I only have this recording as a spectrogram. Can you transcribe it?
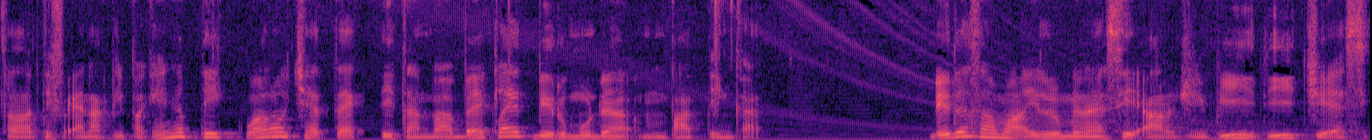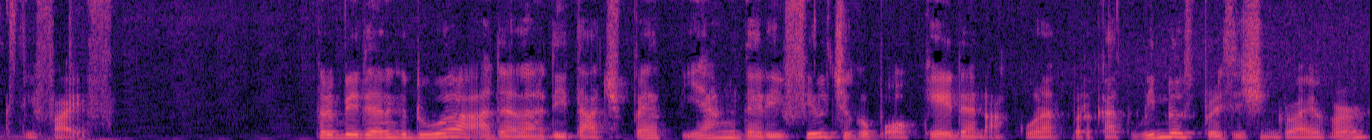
Relatif enak dipakai ngetik walau cetek ditambah backlight biru muda 4 tingkat. Beda sama iluminasi RGB di GS65. Perbedaan kedua adalah di touchpad yang dari feel cukup oke okay dan akurat berkat Windows Precision Driver,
